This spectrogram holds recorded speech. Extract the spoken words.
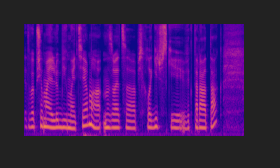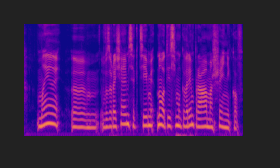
Это вообще моя любимая тема, называется психологические вектора атак. Мы э, возвращаемся к теме, ну вот если мы говорим про мошенников,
